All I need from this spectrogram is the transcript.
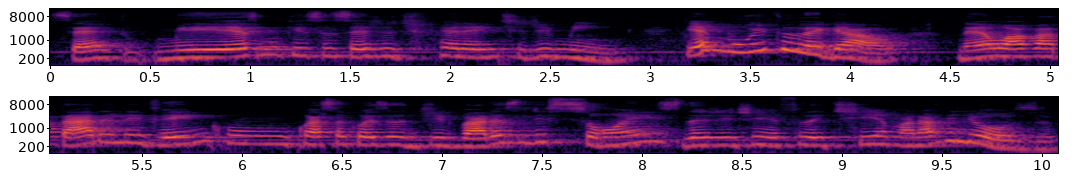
certo? Mesmo que isso seja diferente de mim. E é muito legal, né? O Avatar ele vem com, com essa coisa de várias lições da gente refletir, é maravilhoso.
